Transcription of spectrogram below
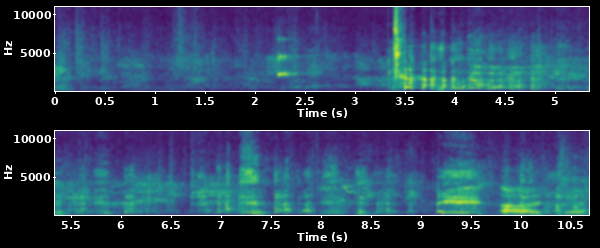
Recording? Oh, shit.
